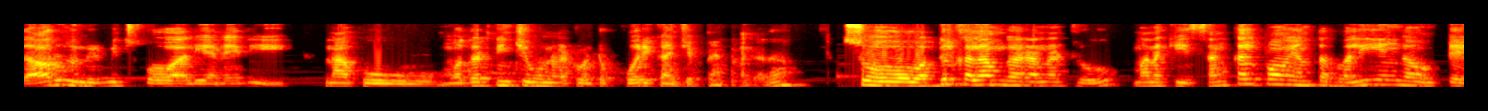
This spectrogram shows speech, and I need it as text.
దారులు నిర్మించుకోవాలి అనేది నాకు మొదటి నుంచి ఉన్నటువంటి కోరిక అని చెప్పాను కదా. సో అబ్దుల్ కలాం గారు అన్నట్లు మనకి సంకల్పం ఎంత బలీయంగా ఉంటే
